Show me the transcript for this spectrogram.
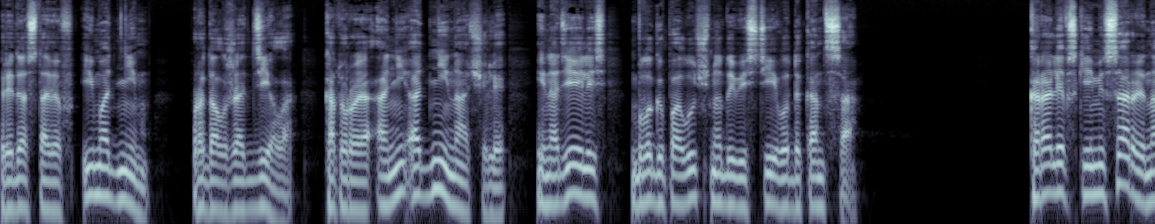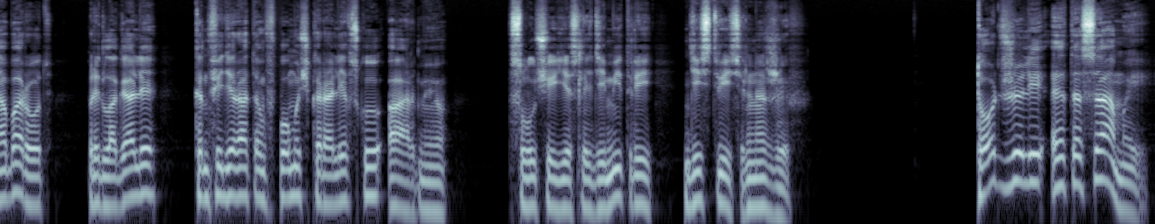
предоставив им одним продолжать дело, которое они одни начали и надеялись благополучно довести его до конца. Королевские эмиссары, наоборот, предлагали конфедератам в помощь королевскую армию, в случае, если Дмитрий действительно жив. «Тот же ли это самый?»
